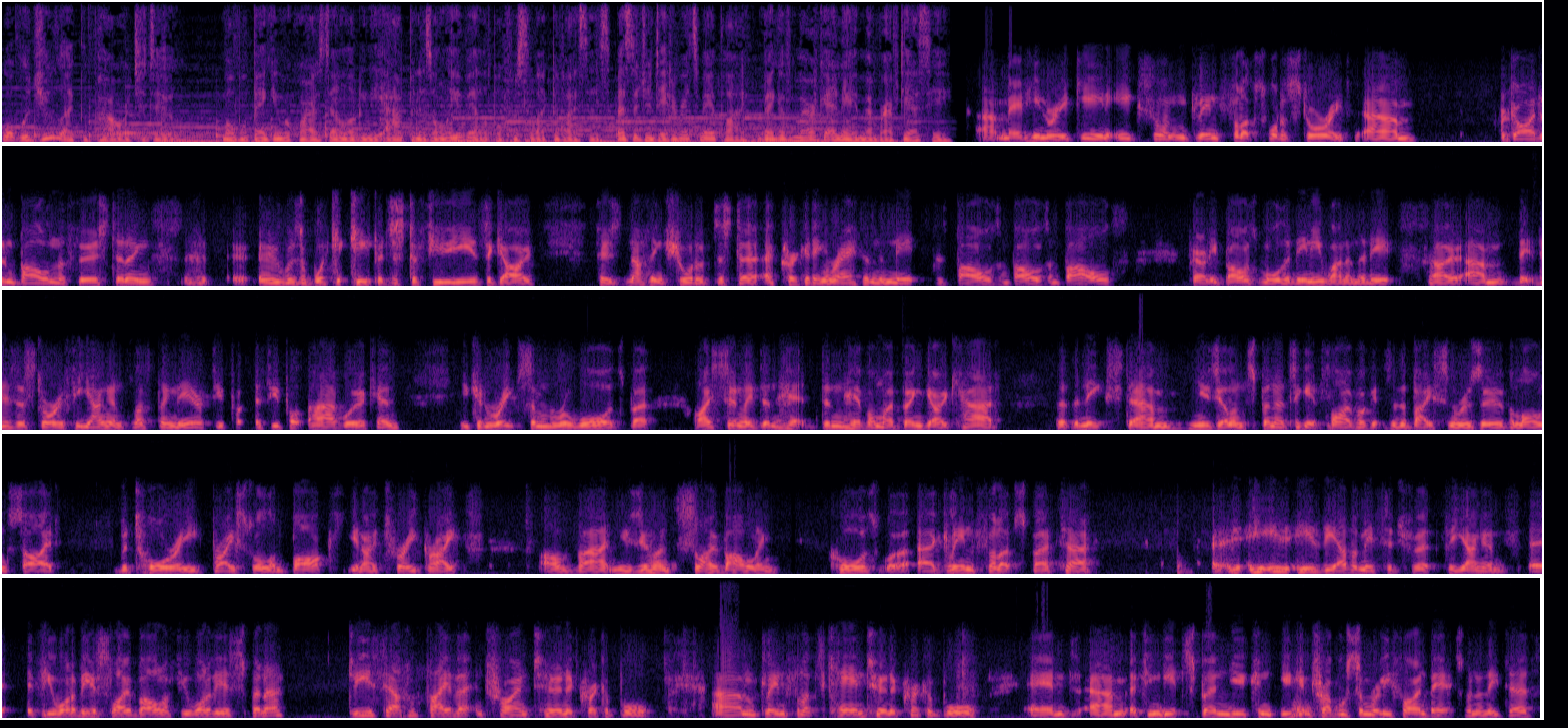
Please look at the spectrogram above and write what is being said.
What would you like the power to do? Mobile banking requires downloading the app and is only available for select devices. Message and data rates may apply. Bank of America and a member FDIC. Uh, Matt Henry again, excellent. And Glenn Phillips, what a story. Um, a guy didn't bowl in the first innings, who was a wicket keeper just a few years ago, who's nothing short of just a, a cricketing rat in the nets, just bowls and bowls and bowls. Apparently bowls more than anyone in the nets. So um, th- there's a story for young youngins listening there. If you put, if you put the hard work in, you can reap some rewards. But I certainly didn't ha- didn't have on my bingo card that the next um, New Zealand spinner to get five wickets in the Basin Reserve alongside Vettori, Bracewell, and Boock, you know, three greats of uh, New Zealand slow bowling cause uh, Glenn Phillips. But uh, he, here's the other message for, for youngins. Uh, if you want to be a slow bowler, if you want to be a spinner, do yourself a favour and try and turn a cricket ball. Um, Glenn Phillips can turn a cricket ball, and um, if you can get spin, you can you can trouble some really fine batsmen, and he did.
